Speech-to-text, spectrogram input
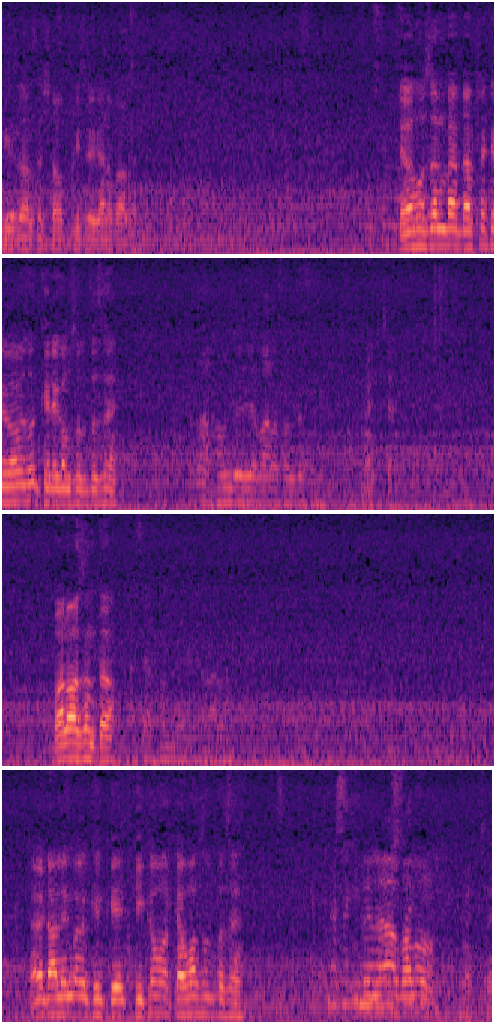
কিছু আছে সব কিছু এখানে পাবেন। হোসেন ভাই ব্যবসা কীভাবে কীরকম চলতেছে? আলহামদুলিল্লাহ ভালো চলতেছে। আচ্ছা। ভালো আছেন তো? আচ্ছা ডালিম ভাই কি- খবর? কেমন চলতেছে? ভালো। আচ্ছা।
